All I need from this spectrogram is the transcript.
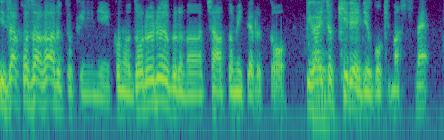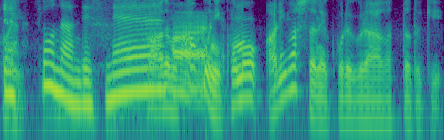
いざこざがあるときに、このドルルーブルのチャート見てると、意外と綺麗に動きますね。はい、そうなんですね。あでも過去にこの、ありましたね、これぐらい上がったとき。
